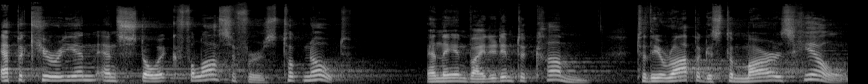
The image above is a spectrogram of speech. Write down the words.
Epicurean and Stoic philosophers took note, and they invited him to come to the Areopagus, to Mars Hill,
